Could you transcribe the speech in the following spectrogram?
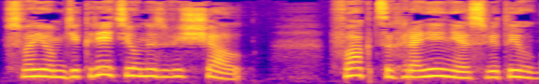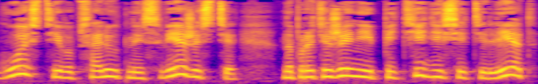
В своем декрете он извещал: Факт сохранения святых гостей в абсолютной свежести на протяжении пятидесяти лет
